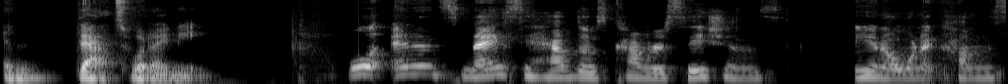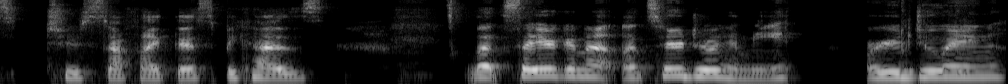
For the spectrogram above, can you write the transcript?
and that's what i need. Well, and it's nice to have those conversations, you know, when it comes to stuff like this, because let's say you're gonna, let's say you're doing a meet or you're doing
